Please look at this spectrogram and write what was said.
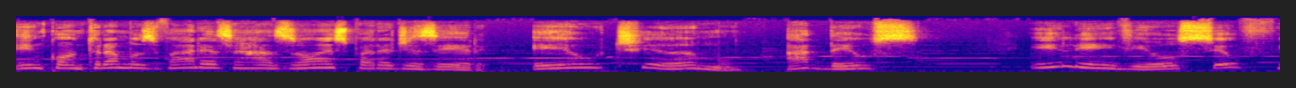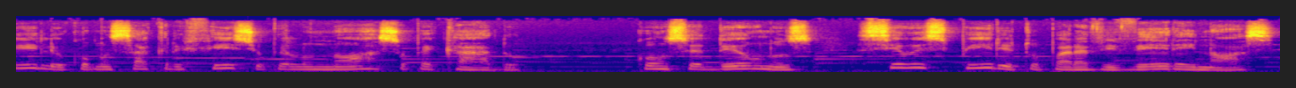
encontramos várias razões para dizer eu te amo a Deus. Ele enviou seu filho como sacrifício pelo nosso pecado concedeu-nos seu Espírito para viver em nós.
